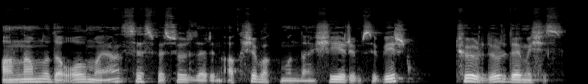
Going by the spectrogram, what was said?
anlamlı da olmayan ses ve sözlerin akışı bakımından şiirimsi bir türdür demişiz.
